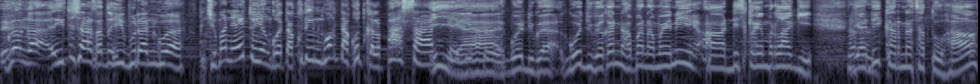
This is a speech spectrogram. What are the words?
Gue gak Itu salah satu hiburan gue Cuman ya itu yang gue takutin Gue takut kelepasan kayak gitu. Iya, gue juga gue juga kan apa namanya ini uh, disclaimer lagi. Jadi karena satu hal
